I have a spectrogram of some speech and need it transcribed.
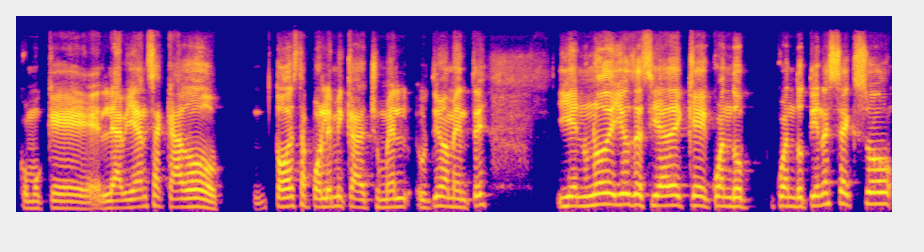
como que le habían sacado toda esta polémica a Chumel últimamente. Y en uno de ellos decía de que cuando, cuando tienes sexo,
